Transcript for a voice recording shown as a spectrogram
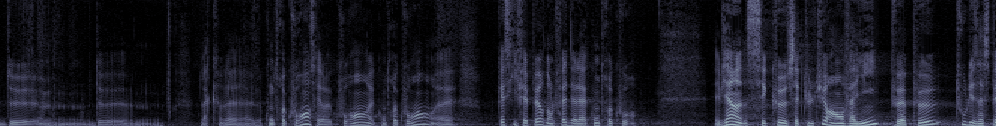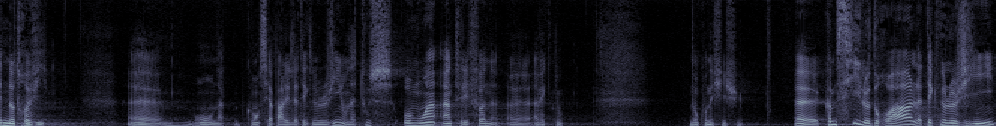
de, de la, le contre-courant, c'est-à-dire le courant et contre-courant. qu'est-ce qui fait peur dans le fait d'aller à contre-courant? Eh bien, c'est que cette culture a envahi peu à peu tous les aspects de notre vie. Euh, on a commencé à parler de la technologie, on a tous au moins un téléphone euh, avec nous. Donc on est fichu. Euh, comme si le droit, la technologie,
